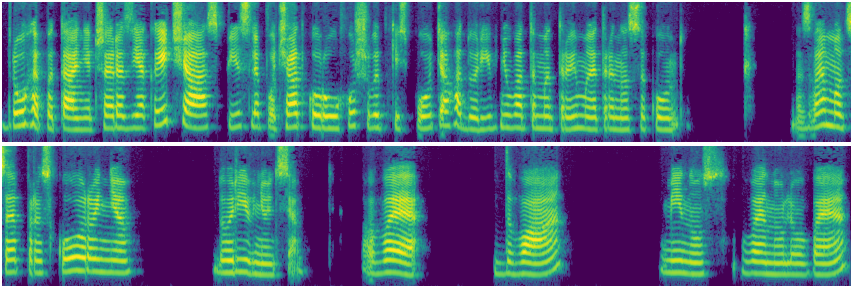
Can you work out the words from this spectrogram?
друге питання. Через який час після початку руху швидкість потяга дорівнюватиме 3 метри на секунду? Назвемо це прискорення дорівнюється В2 мінус В нульове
